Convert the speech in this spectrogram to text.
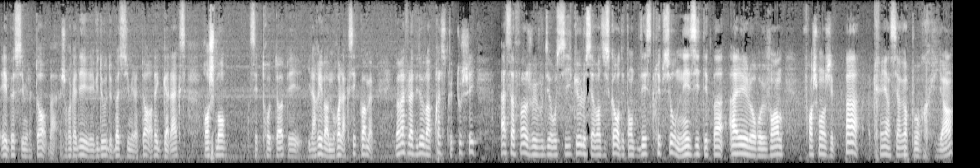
Et Bus Simulator, bah, je regardais les vidéos de Bus Simulator avec Galax. Franchement, c'est trop top et il arrive à me relaxer quand même. Bref, la vidéo va presque toucher à sa fin, je vais vous dire aussi que le serveur Discord est en description. N'hésitez pas à aller le rejoindre. Franchement, j'ai pas créé un serveur pour rien.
